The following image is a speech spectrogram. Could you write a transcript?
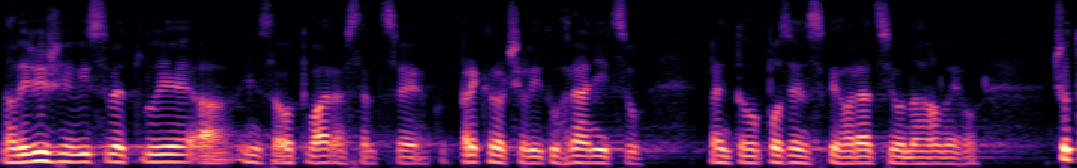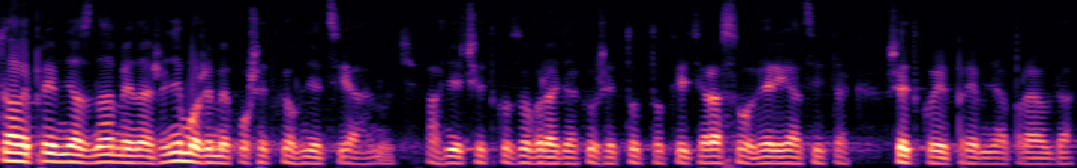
Ale Ježiš vysvetľuje a im sa otvára srdce, ako prekročili tú hranicu len toho pozemského, racionálneho. Čo to ale pre mňa znamená, že nemôžeme po všetkom hneď siahnuť a hneď všetko zobrať, ako že toto, keď raz som veriaci, tak všetko je pre mňa pravda.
